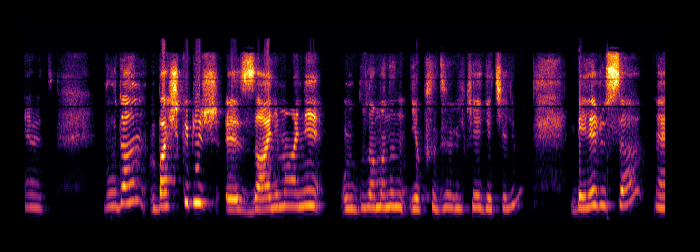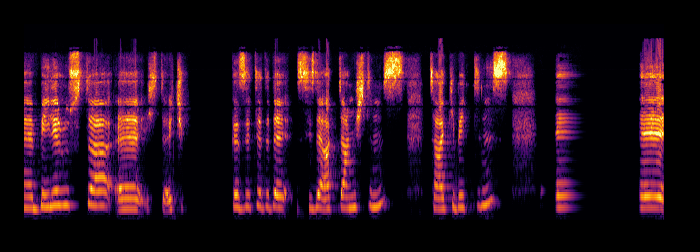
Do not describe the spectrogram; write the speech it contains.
Evet. Buradan başka bir e, zalimane uygulamanın yapıldığı ülkeye geçelim. Belarus'a. E, Belarus'ta e, işte açık gazetede de size aktarmıştınız, takip ettiniz e,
